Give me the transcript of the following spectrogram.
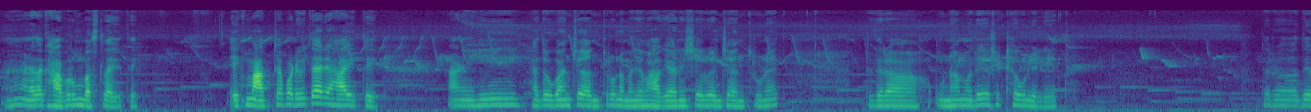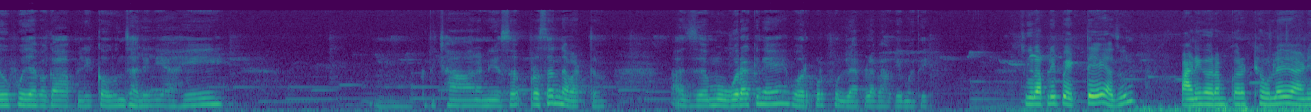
आणि आता घाबरून बसला इथे. एक मागच्या पडी आहे आणि हा इथे. आणि ही ह्या दोघांचे अंथरुण म्हणजे भाग्या आणि शेरू यांचे अंथरुण आहेत. ते जरा उन्हामध्ये असे ठेवलेले आहेत. तर देवपूजा बघा आपली करून झालेली आहे. किती छान आणि असं प्रसन्न वाटतं. आज मोगरा की नाही भरपूर फुललं आहे आपल्या बागेमध्ये. चूल आपली पेटते अजून. पाणी गरम करत ठेवलं आहे आणि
